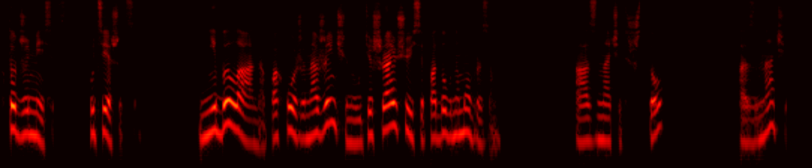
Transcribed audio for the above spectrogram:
В тот же месяц. Утешиться. Не была она похожа на женщину, утешающуюся подобным образом. А значит, что? А значит,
